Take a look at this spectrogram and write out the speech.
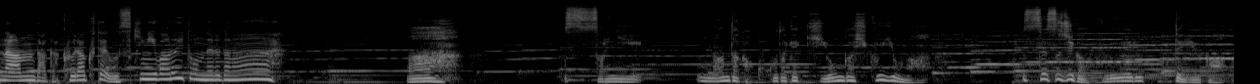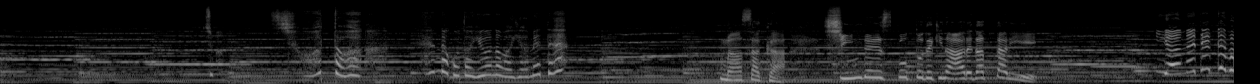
なんだか暗くて薄気味悪いトンネルだな。ああそれになんだかここだけ気温が低いような背筋が震えるっていうか。ちょっと変なこと言うのはやめて。まさか心霊スポット的なあれだったり。やめてってば。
